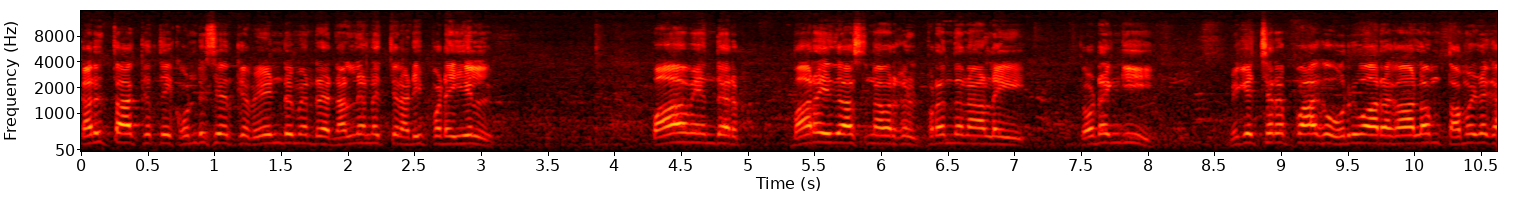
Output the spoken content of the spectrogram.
கருத்தாக்கத்தை கொண்டு சேர்க்க வேண்டும் என்ற நல்லெண்ணத்தின் அடிப்படையில் பாவேந்தர் பாரதிதாசன் அவர்கள் பிறந்த நாளை தொடங்கி மிகச்சிறப்பாக ஒரு வார காலம் தமிழக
